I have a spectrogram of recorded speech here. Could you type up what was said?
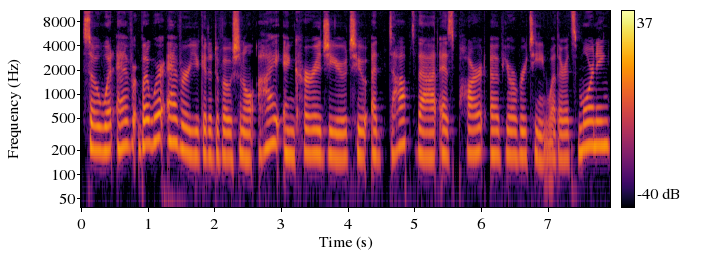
So, whatever, but wherever you get a devotional, I encourage you to adopt that as part of your routine, whether it's morning,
